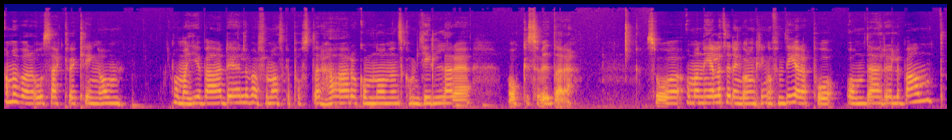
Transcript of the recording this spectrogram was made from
ja, vara osäkra kring om, om man ger värde eller varför man ska posta det här och om någon ens kommer gilla det och så vidare. Så om man hela tiden går omkring och funderar på om det är relevant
